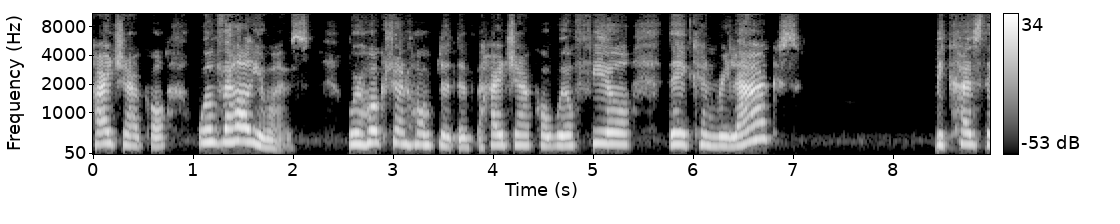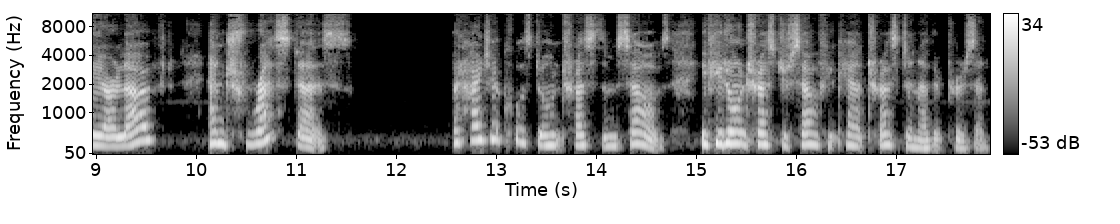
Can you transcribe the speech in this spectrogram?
hijackal will value us. We're hooked on hope that the hijackal will feel they can relax because they are loved and trust us but hijackals don't trust themselves. If you don't trust yourself, you can't trust another person.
